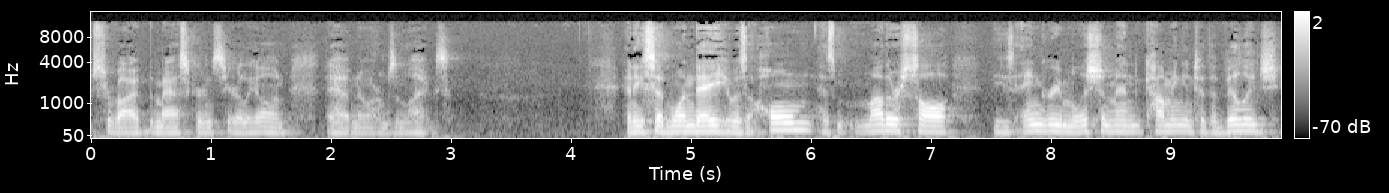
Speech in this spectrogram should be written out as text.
survived the massacre in Sierra Leone. They have no arms and legs. And he said one day he was at home. His mother saw these angry militiamen coming into the village.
